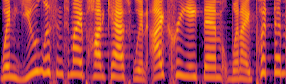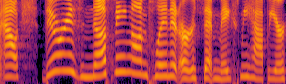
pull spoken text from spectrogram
When you listen to my podcast, when I create them, when I put them out, there is nothing on planet Earth that makes me happier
